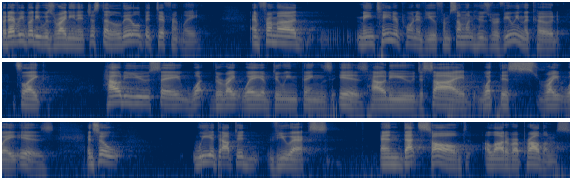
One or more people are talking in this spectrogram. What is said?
but everybody was writing it just a little bit differently. And from a maintainer point of view, from someone who's reviewing the code, it's like, how do you say what the right way of doing things is? How do you decide what this right way is? And so we adopted Vuex, and that solved a lot of our problems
